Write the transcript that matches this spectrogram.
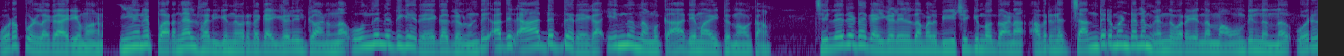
ഉറപ്പുള്ള കാര്യമാണ്. ഇങ്ങനെ പറഞ്ഞാൽ ഫലിക്കുന്നവരുടെ കൈകളിൽ കാണുന്ന ഒന്നിലധികം രേഖകളുണ്ട്. അതിൽ ആദ്യത്തെ രേഖ ഇന്ന് നമുക്ക് ആദ്യമായിട്ട് നോക്കാം. ചിലരുടെ കൈകളിൽ നമ്മൾ വീക്ഷിക്കുമ്പോൾ കാണാം അവരുടെ ചന്ദ്രമണ്ഡലം എന്ന് പറയുന്ന മൗണ്ടിൽ നിന്ന് ഒരു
